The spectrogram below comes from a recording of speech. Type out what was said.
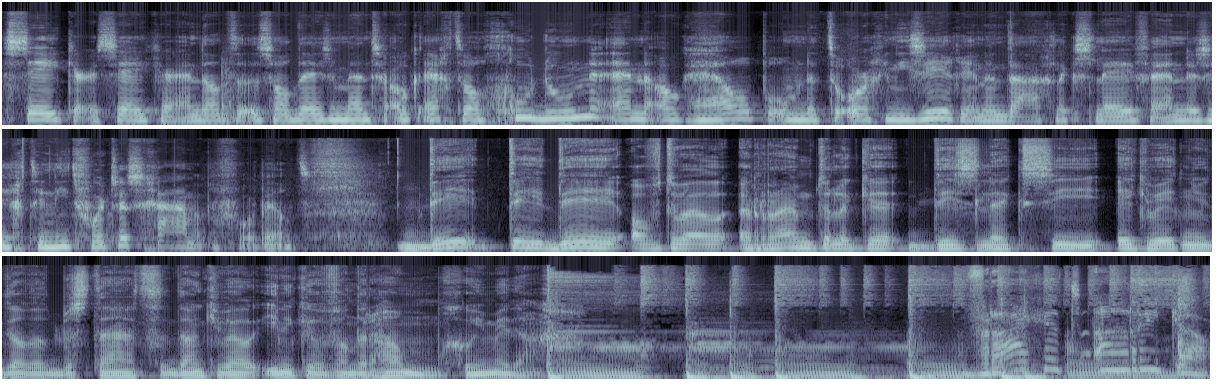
Zeker, zeker. En dat zal deze mensen ook echt wel goed doen en ook helpen om het te organiseren in hun dagelijks leven en er zich er niet voor te schamen, bijvoorbeeld. DTD, oftewel ruimtelijke dyslexie. Ik weet nu dat het bestaat. Dankjewel, Ineke van der Ham. Goedemiddag. Aan Rika.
